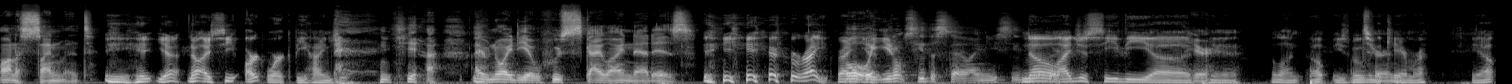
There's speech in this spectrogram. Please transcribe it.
on assignment. yeah, no, I see artwork behind you. yeah. I have no idea whose skyline that is. right, right. Oh, yeah. wait, you don't see the skyline. You see the No, other- I just see the uh Here. Yeah. Hold on. Oh, he's moving the camera. Yep.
